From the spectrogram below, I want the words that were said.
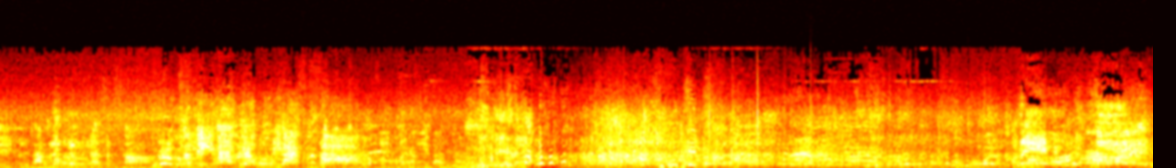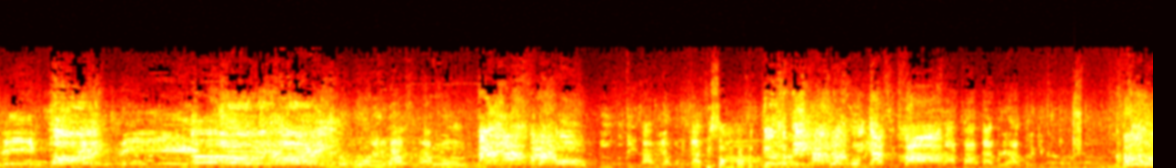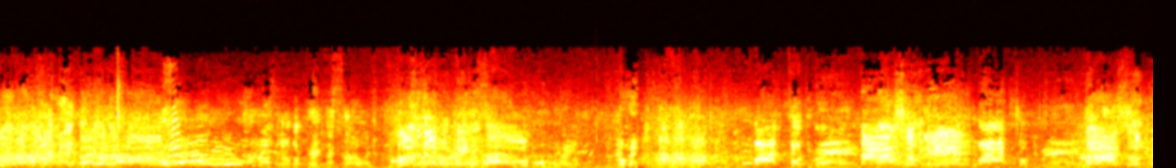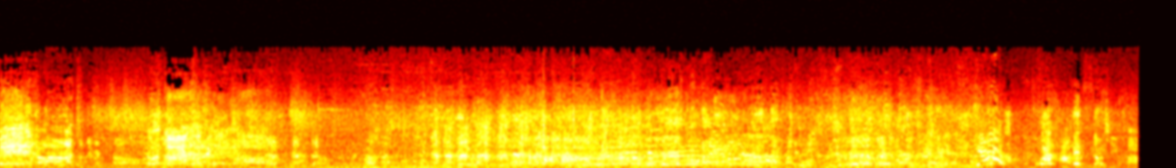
ติคือทางเลือกเพื่อการศึกษาเรื่องสติทางเลือกผู้พิการศึกษาอีส้มแค่สังเกตสติทางเรื่องผู้ ผ่านแต่บทเพลงที่สองผมด้วยโอ้ยมาสดเวมาสดเวมาสดเวมาสดเวมาสดเวต่อมาสดเวสวรต่อ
